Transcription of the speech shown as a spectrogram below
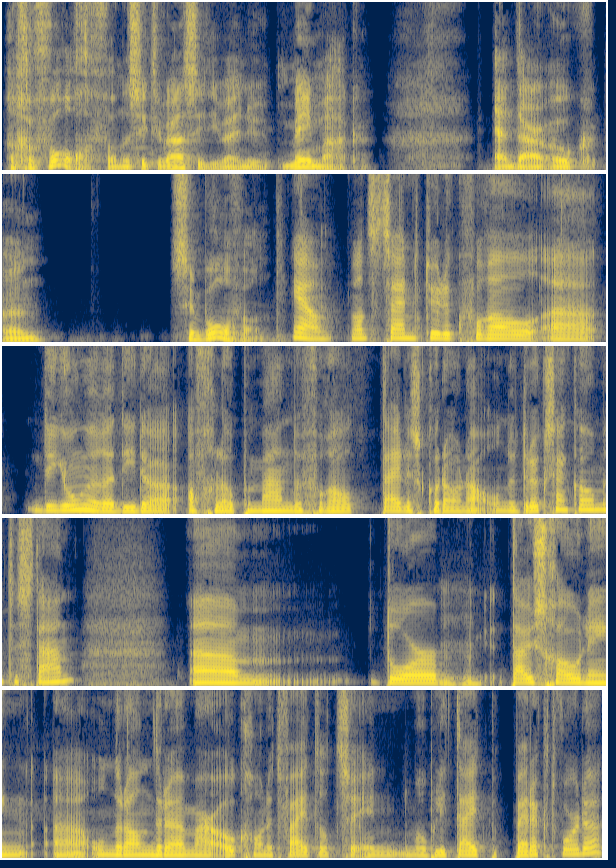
een gevolg van de situatie die wij nu meemaken. En daar ook een symbool van. Ja, want het zijn natuurlijk vooral eh, de jongeren die de afgelopen maanden vooral tijdens corona onder druk zijn komen te staan. Ehm, door thuisscholing eh, onder andere, maar ook gewoon het feit dat ze in de mobiliteit beperkt worden.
